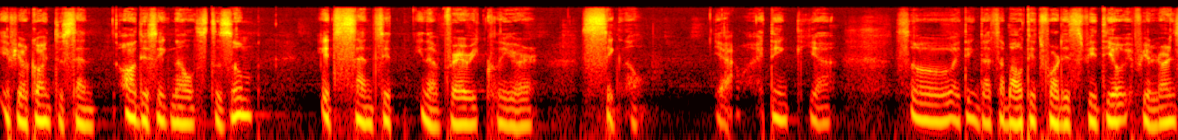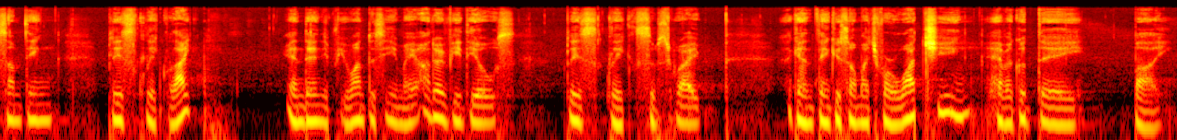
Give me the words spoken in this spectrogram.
if you're going to send audio signals to Zoom it sends it in a very clear signal yeah I think yeah. So I think that's about it for this video. If you learned something please click like. And then if you want to see my other videos please click subscribe. Again thank you so much for watching. Have a good day. Bye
